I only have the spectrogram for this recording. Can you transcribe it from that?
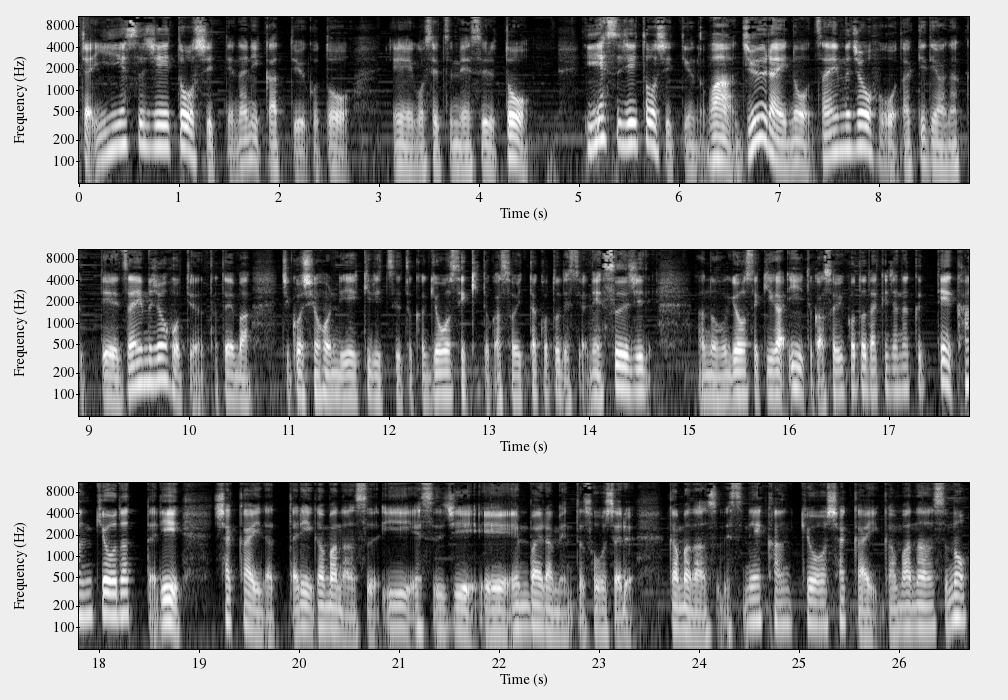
じゃあ ESG 投資って何かっていうことを、えー、ご説明すると ESG 投資っていうのは従来の財務情報だけではなくて財務情報っていうのは例えば自己資本利益率とか業績とかそういったことですよね。数字あの業績がいいとかそういうことだけじゃなくて環境だったり社会だったりガバナンス ESG エンバイラメントソーシャルガバナンスですね。環境社会ガバナンスの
